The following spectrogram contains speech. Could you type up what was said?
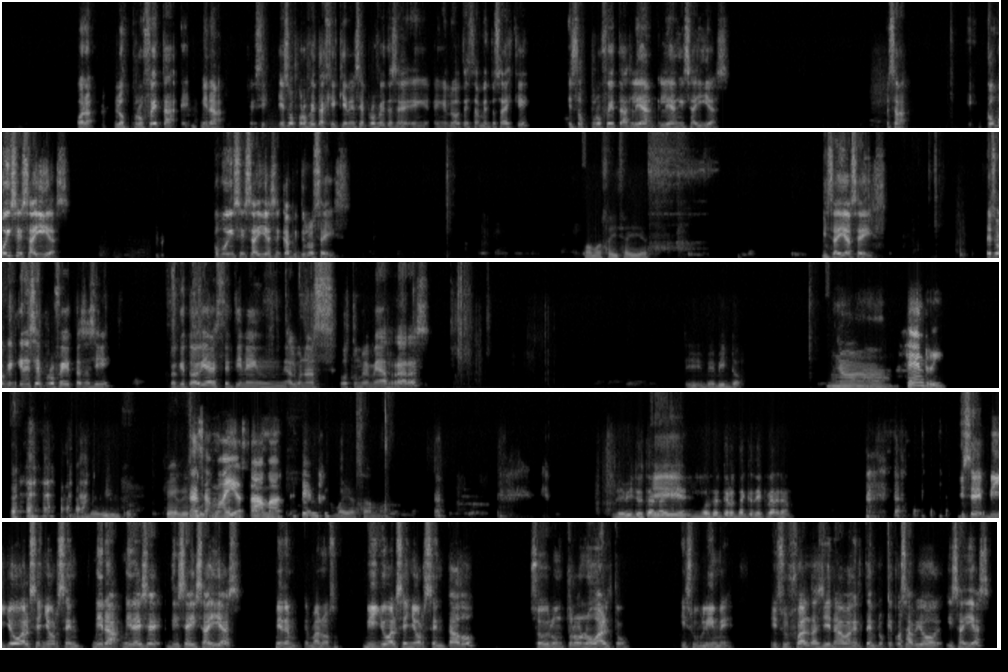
Ahora, los profetas, eh, mira, pues esos profetas que quieren ser profetas en, en- en el Nuevo Testamento, ¿sabes qué? Esos profetas lean, lean Isaías. O sea, ¿cómo dice Isaías? ¿Cómo dice Isaías en capítulo 6? Vamos a Isaías. Isaías 6. Eso que quieren ser profetas así, porque todavía este, tienen algunas costumbres medias raras. Y Bebito, No, Henry. Bebito. Henry, Esa escucha. Maya Sama. Henry. Maya Sama. Bebito están Eh. ahí, los solteros están que declaran. Dice, vi yo al Señor, mira, mira, dice, dice Isaías, miren, hermanos, vi yo al Señor sentado sobre un trono alto y sublime, y sus faldas llenaban el templo. ¿Qué cosa vio Isaías?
